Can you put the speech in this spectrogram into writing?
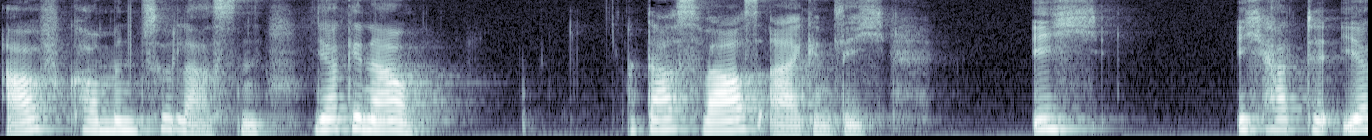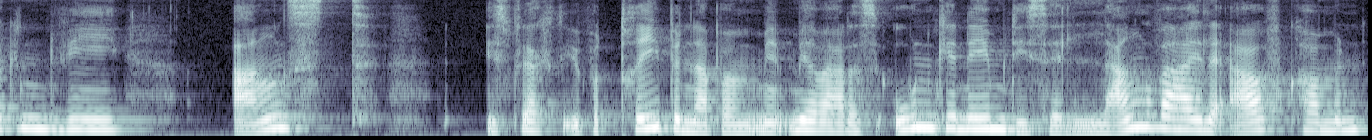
aufkommen zu lassen. Ja, genau, das war es eigentlich. Ich, ich hatte irgendwie Angst, ist vielleicht übertrieben, aber mir, mir, war das unangenehm, diese Langweile aufkommen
